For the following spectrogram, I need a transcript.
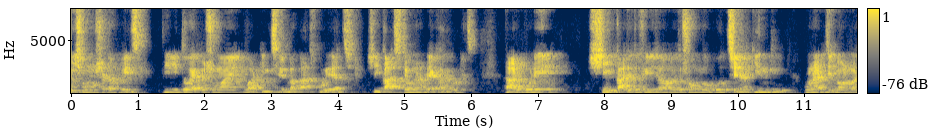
এই সমস্যাটা হয়েছে, তিনি তো একটা সময় ওয়ার্কিং ছিলেন বা কাজ করে যাচ্ছেন সেই কাজটা ওনার ব্যাঘাত ঘটেছে। তারপরে সেই কাজে তো ফিরে যাওয়া হয়তো সম্ভব হচ্ছে না। কিন্তু ওনার যে normal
